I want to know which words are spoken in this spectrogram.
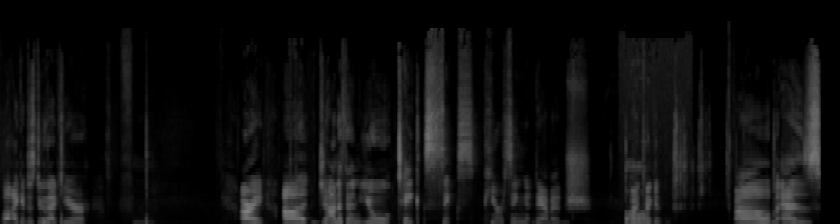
Well, I could just do that here. All right. Uh Jonathan, you take 6 piercing damage. I take it. Um as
